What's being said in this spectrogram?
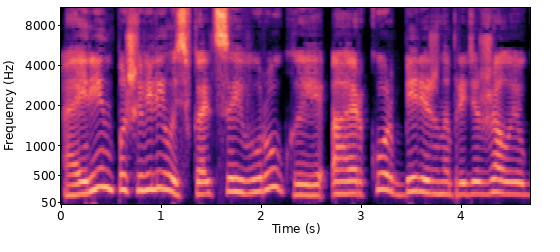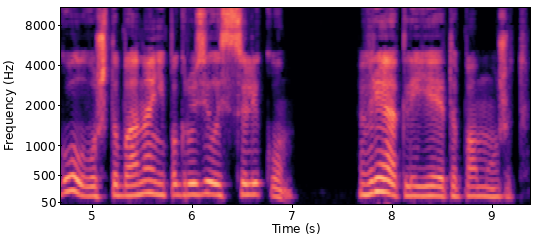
Айрин пошевелилась в кольце его рук, и Аэркор бережно придержал ее голову, чтобы она не погрузилась целиком. Вряд ли ей это поможет.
